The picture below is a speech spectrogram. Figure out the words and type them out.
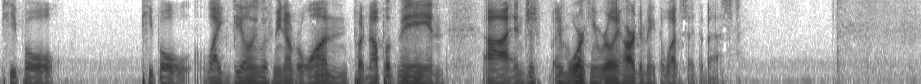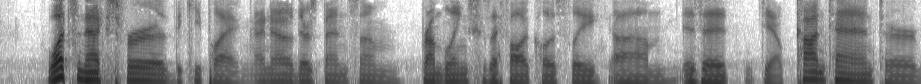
people people like dealing with me number one and putting up with me and uh, and just and working really hard to make the website the best. What's next for the key play? I know there's been some rumblings because I follow it closely. Um, is it you know content or,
